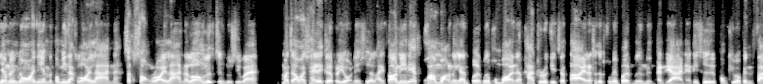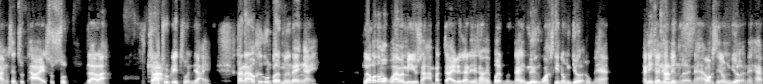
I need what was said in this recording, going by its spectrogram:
อย่างน้อยๆเนี่ยมันต้องมีหลักร้อยล้านนะสักสองร้อยล้านนะลองนึกถึงดูสิว่า มันจะเอามาใช้ได้เกิดประโยชน์นี่คืออะไรตอนนี้เนี่ยความหวังในการเปิดเมืองผมบอกเลยนะภาคธุรกิจจะตายแล้วถ้าเกิดคุณไม่เปิดเมืองหนึ่งกันยาเนี่ยนี่คือผมคิดว่าเป็นฟางเส้นสุดท้ายสุดๆ แล้วล่ะครัสำหบรับธุรกิจส่วนใหญ่ขนาดก็คือคุณเปิดเมืองได้ไง เราก็ต้องบอกว่ามันมีอยู่สามปัจจัยด้วยกันที่จะทำให้เปิดเมืองได้หนึ่งวัคซีนต้องเยอะถูกไหมฮะอันนี้คืออันครัที่บหนึ่งเลยนะฮะวัคซีนต้องเยอะนะครับ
